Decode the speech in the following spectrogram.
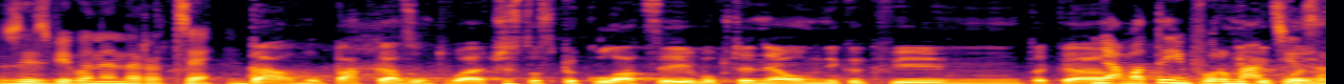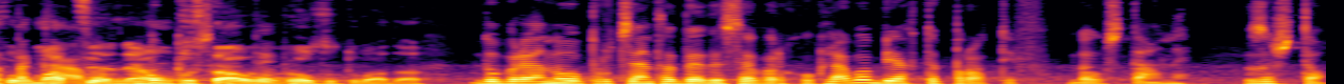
За извиване на ръце. Да, но пак казвам, това е чиста спекулация и въобще нямам никакви така... Нямате информация за информация, такава. Нямам, че става въпрос за това, да. Добре, 0% ДДС върху хляба бяхте против да остане. Защо?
